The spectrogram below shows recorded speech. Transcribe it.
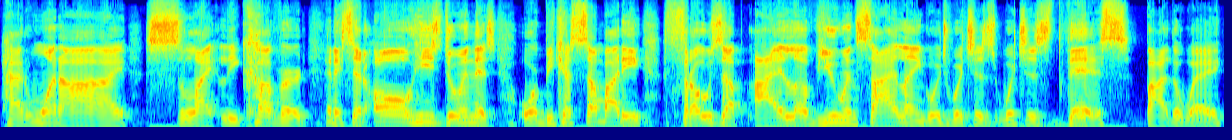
had one eye slightly covered. And they said, oh, he's doing this. Or because somebody throws up I love you in sign language, which is, which is this, by the way,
